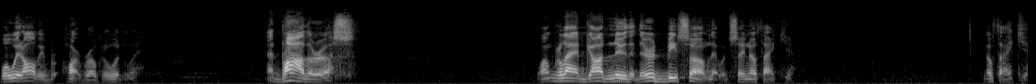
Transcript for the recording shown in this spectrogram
Well, we'd all be heartbroken, wouldn't we? That'd bother us. Well, I'm glad God knew that there would be some that would say, No, thank you. No, thank you.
